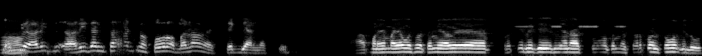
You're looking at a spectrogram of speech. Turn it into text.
હરિજન સમાજ નો સોરો બનાવે જગ્યા નથી. હા પણ એમાં એવું છે તમે હવે પ્રતિનિધિ છો તમે સરપંચ છો કીધું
